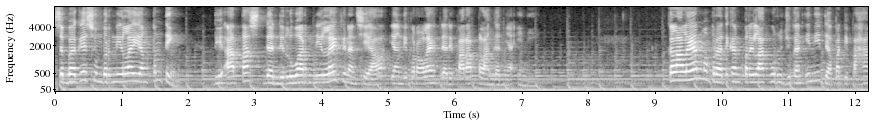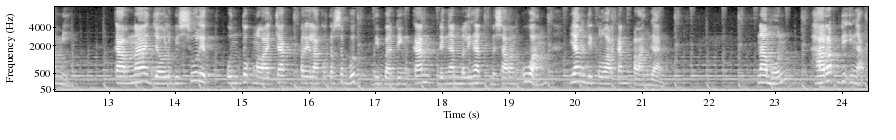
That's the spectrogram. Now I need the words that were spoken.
sebagai sumber nilai yang penting di atas dan di luar nilai finansial yang diperoleh dari para pelanggannya ini. Kelalaian memperhatikan perilaku rujukan ini dapat dipahami karena jauh lebih sulit untuk melacak perilaku tersebut dibandingkan dengan melihat besaran uang yang dikeluarkan pelanggan. Namun, harap diingat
